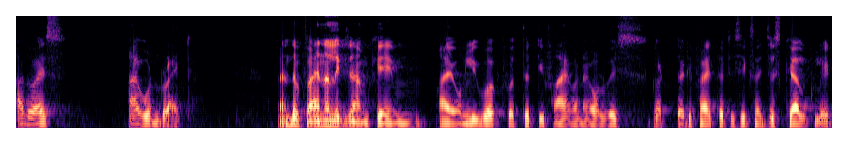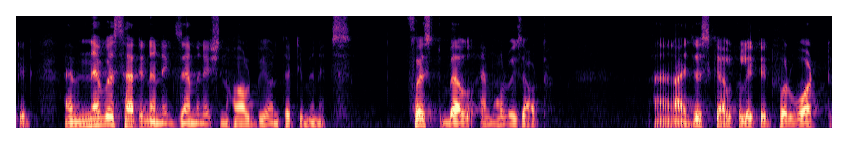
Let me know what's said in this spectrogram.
otherwise I wouldn't write. When the final exam came, I only worked for thirty-five and I always got 35, 36. I just calculated. I've never sat in an examination hall beyond thirty minutes. First bell, I'm always out. And I just calculated for what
